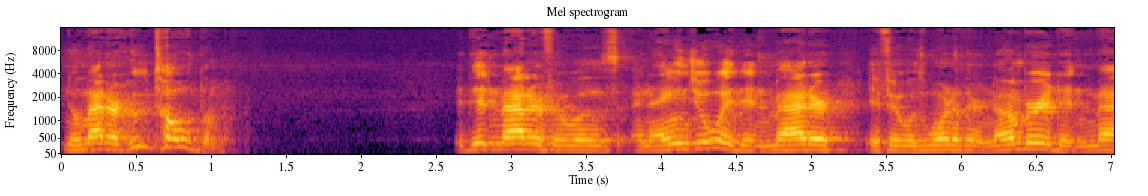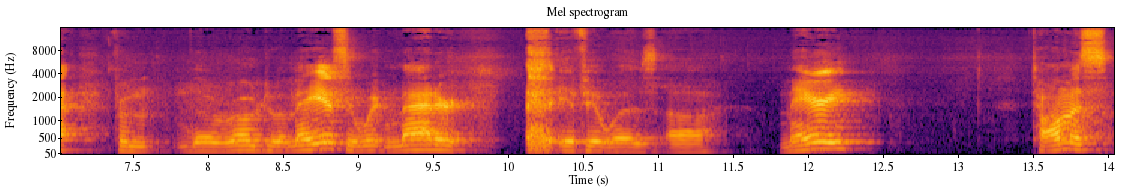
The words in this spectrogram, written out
no matter who told them. It didn't matter if it was an angel. It didn't matter if it was one of their number. It didn't matter from the road to Emmaus. It wouldn't matter if it was uh, Mary. Thomas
